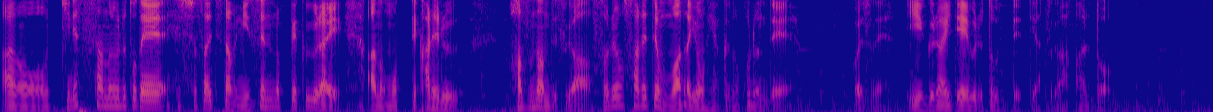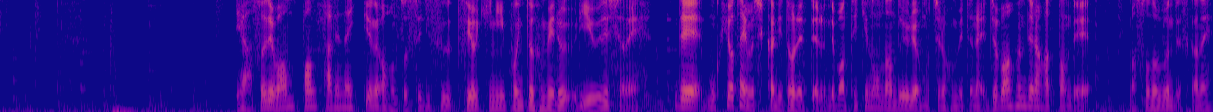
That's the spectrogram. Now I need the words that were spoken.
あの、キネスさんのウルトでヘッショされて多分2600ぐらいあの持ってかれるはずなんですが、それをされてもまだ400残るんで、これですね。いいぐらいでウルト打ってってやつがあると。や、それでワンパンされないっていうのが本当セリス強気にポイント踏める理由でしたね。で、目標タイムしっかり取れてるんで、まあ、敵の難度よりはもちろん踏めてない。序盤踏んでなかったんで、まあ、その分ですかね、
